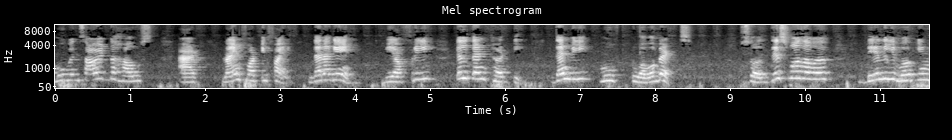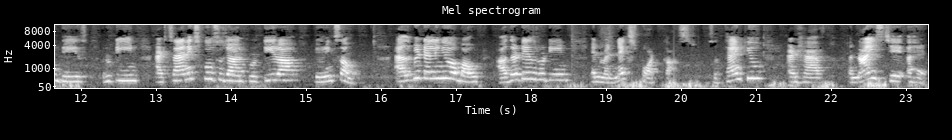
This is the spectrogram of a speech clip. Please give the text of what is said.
move inside the house at 9.45. Then again, we are free till 10.30. Then we move to our beds. So this was our daily working days routine at Sainik School Sujanpur Tira during summer. I'll be telling you about other days routine in my next podcast. So thank you and have a nice day ahead.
